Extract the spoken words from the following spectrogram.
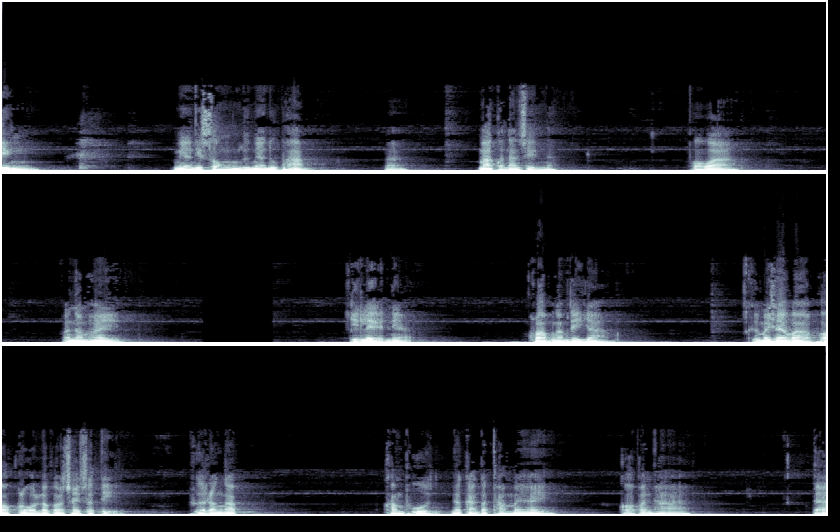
ยิ่งมีอนิสงส์หรือมีอนุภาพมากกว่านั้นสินะเพราะว่ามันทำให้ กิเลสเนี่ย ครอบงำได้ยาก คือไม่ใช่ว่าพอโกรธแล้วก็ใช้สติ เพื่อระงงับคำพูดและการกระทำไม่ให้ก่อปัญหา แต่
